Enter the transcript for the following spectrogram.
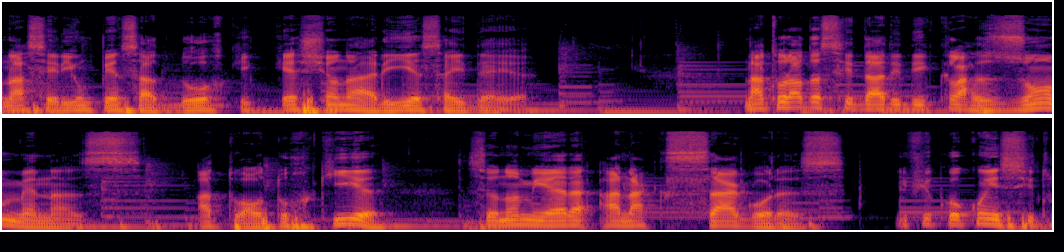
nasceria um pensador que questionaria essa ideia. Natural da cidade de Clasômenas, atual Turquia, seu nome era Anaxágoras e ficou conhecido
